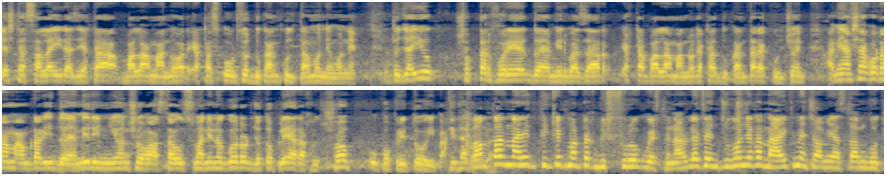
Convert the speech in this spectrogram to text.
চেষ্টা চালাইরা যে একটা বালা মানের একটা স্পোর্টসের দোকান খুলতাম মনে মনে। তো যাই হোক সপ্তাহ পরে দয়ামির বাজার একটা বালা মানের একটা দোকান তারা খুলছেন। আমি আশা করাম আমরা এই দয়ামির ইউনিয়ন সহ আস্তা উসমানীনগরের যত প্লেয়ার আছে, সব উপকৃত হইবা। বাম্পার নাহিদ ক্রিকেট মাত্র বিস্ফোরক ব্যাটসম্যান আসলে ফেঞ্চুগঞ্জ একটা নাইট ম্যাচ আমি আসলাম গত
